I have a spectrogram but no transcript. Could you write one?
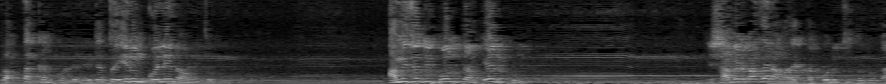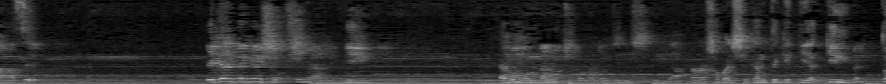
প্রত্যাখ্যান করলেন, এটা তো এরকম কইলে না হতো। আমি যদি বলতাম এরকম যে সাবের বাজার আমার একটা পরিচিত দোকান আছে, এখান থেকে সবসময় আমি দিন এবং অন্যান্য ছোটখাটো জিনিস কিনি, আপনারা সবাই সেখান থেকে কি কিনবেন? তো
